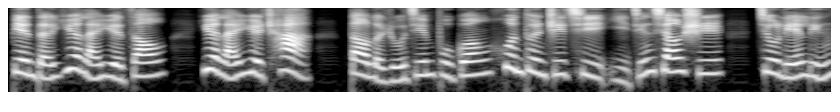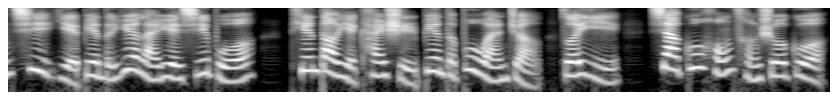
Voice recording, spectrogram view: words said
变得越来越糟，越来越差。到了如今，不光混沌之气已经消失，就连灵气也变得越来越稀薄。天道也开始变得不完整，所以夏孤鸿曾说过，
